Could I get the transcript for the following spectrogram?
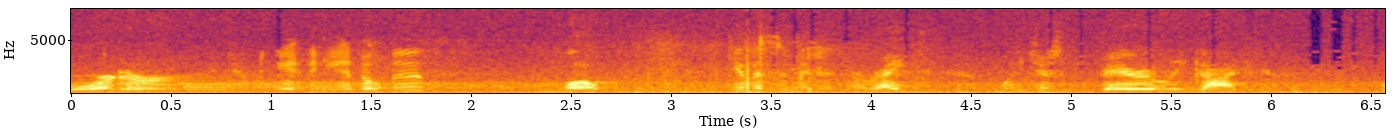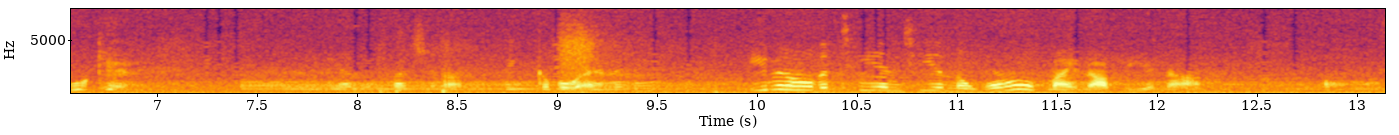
Order. You can't handle this? Whoa, give us a minute, all right? We just barely got here. We'll get it. Against such an unthinkable enemy, even all the TNT in the world might not be enough. Oh, if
